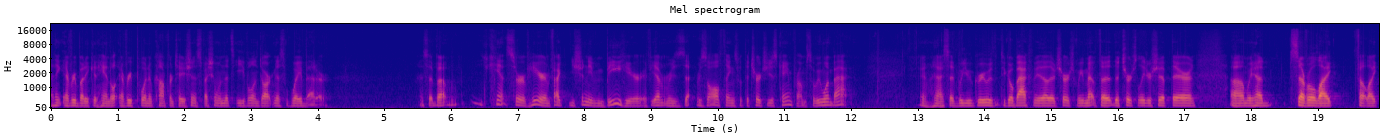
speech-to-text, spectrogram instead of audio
I think everybody could handle every point of confrontation, especially when it's evil and darkness, way better. I said, but you can't serve here. In fact, you shouldn't even be here if you haven't res- resolved things with the church you just came from. So we went back. And I said, will you agree with to go back to the other church? We met with the, the church leadership there, and um, we had several, like, felt like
